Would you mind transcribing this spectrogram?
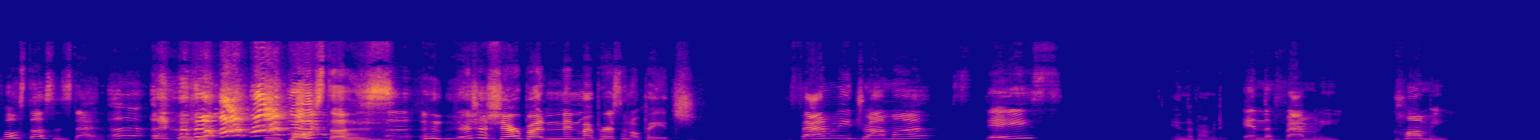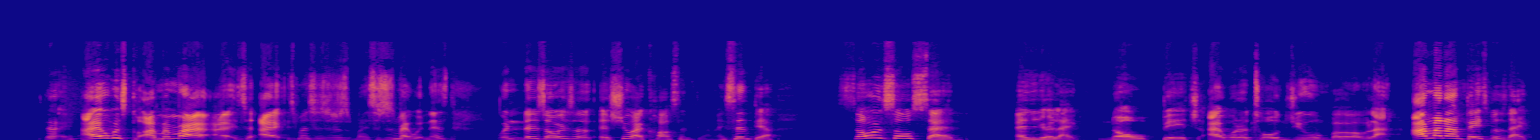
Post us instead. repost us There's a share button in my personal page. Family drama stays In the family? in the family. Call me. That- I always call, I remember I, I, I my sister's my sister's my witness. When there's always an issue, I call Cynthia. I'm like Cynthia, so and so said, and you're like, no, bitch, I would have told you. Blah blah blah. I'm not on Facebook like.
